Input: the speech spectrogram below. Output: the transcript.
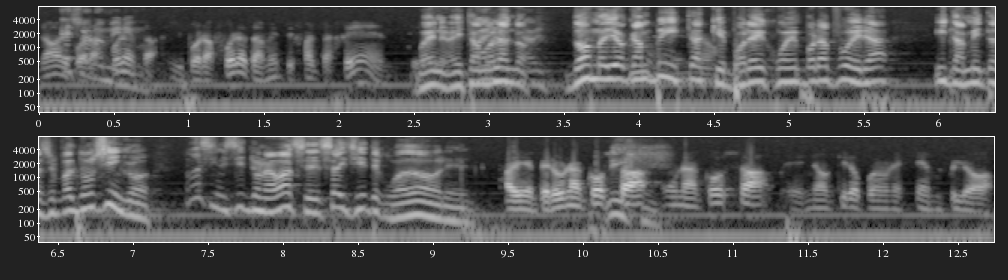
No, y, por afuera, y por afuera también te falta gente. Bueno, ahí estamos hablando. Dos mediocampistas que por ahí jueguen por afuera y también te hace falta un 5. Racing necesita una base de 6, 7 jugadores. Está bien, pero una cosa, una cosa, eh, no quiero poner un ejemplo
